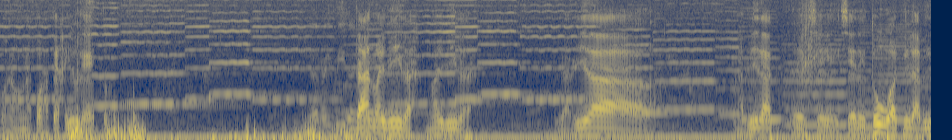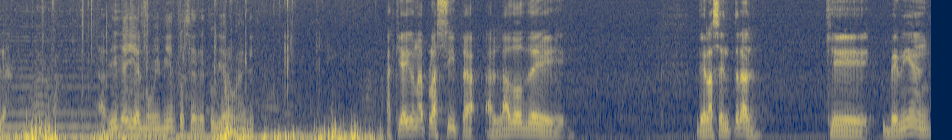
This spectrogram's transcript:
bueno, una cosa terrible esto. Ya no hay vida. Ya no hay vida, no hay vida. La vida, la vida eh, se, se detuvo aquí, la vida. La vida y el movimiento se detuvieron aquí. Aquí hay una placita al lado de, de la central que venían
